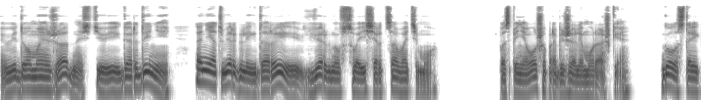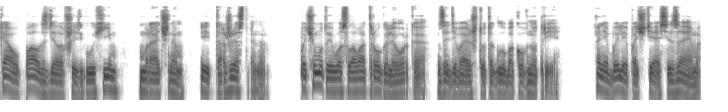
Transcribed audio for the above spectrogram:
«Ведомые жадностью и гордыней, они отвергли их дары, ввергнув свои сердца во тьму». По спине Оша пробежали мурашки. Голос старика упал, сделавшись глухим, мрачным и торжественным. Почему-то его слова трогали орка, задевая что-то глубоко внутри. Они были почти осязаемы.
